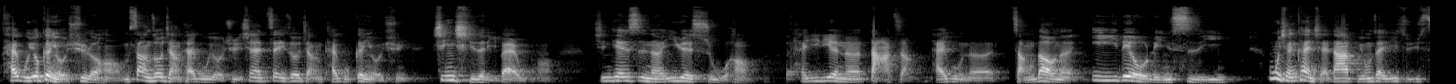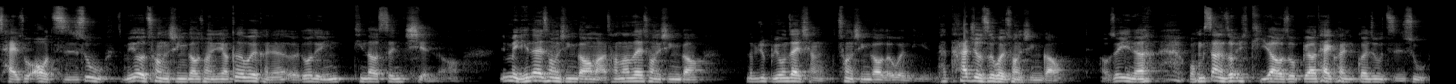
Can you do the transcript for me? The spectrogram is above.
台股又更有趣了哈，我们上周讲台股有趣，现在这一周讲台股更有趣。惊奇的礼拜五哈，今天是呢一月十五号，台积电呢大涨，台股呢涨到呢一六零四一。目前看起来，大家不用再一直去猜说哦，指数怎么又创新高、创新高？各位可能耳朵都已经听到生茧了哦。你每天在创新高嘛，常常在创新高，那么就不用再抢创新高的问题，它它就是会创新高。好，所以呢，我们上周就提到说，不要太关关注指数，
